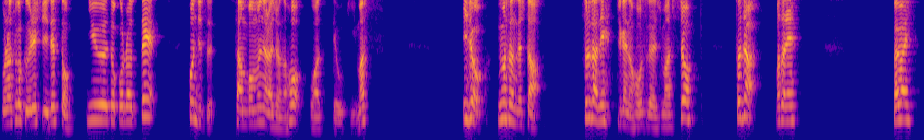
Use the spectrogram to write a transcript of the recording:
ものすごく嬉しいですというところで、本日3本目のラジオの方終わっておきます。以上、沼さんでした。それではね、次回の放送でお会いしましょう。それじゃあ、またね。バイバイ。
